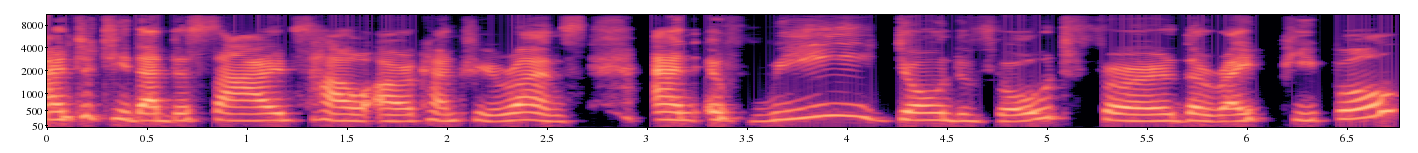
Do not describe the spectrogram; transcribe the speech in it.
entity that decides how our country runs. And if we don't vote for the right people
